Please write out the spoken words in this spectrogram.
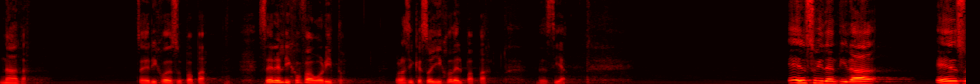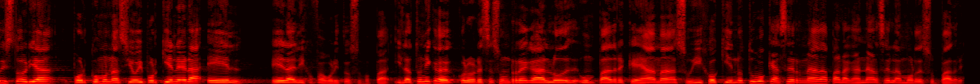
Nada. Ser hijo de su papá. Ser el hijo favorito. Ahora sí que soy hijo del papá, decía. En su identidad, en su historia, por cómo nació y por quién era él, era el hijo favorito de su papá. Y la túnica de colores es un regalo de un padre que ama a su hijo, quien no tuvo que hacer nada para ganarse el amor de su padre.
